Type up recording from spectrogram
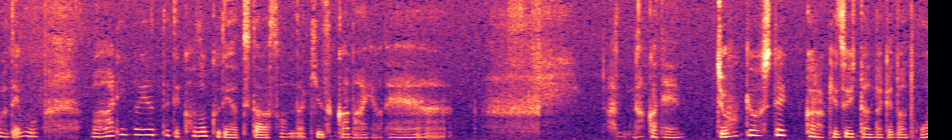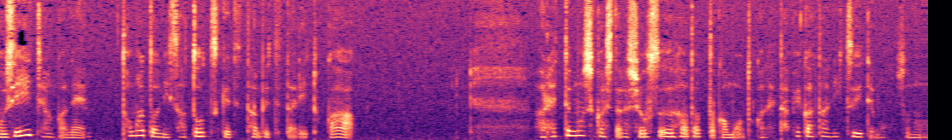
まあでも周りがやってて家族でやってたらそんな気づかないよね。なんかね上京してから気づいたんだけどおじいちゃんがねトマトに砂糖つけて食べてたりとかあれってもしかしたら少数派だったかも。とかね食べ方についてもその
